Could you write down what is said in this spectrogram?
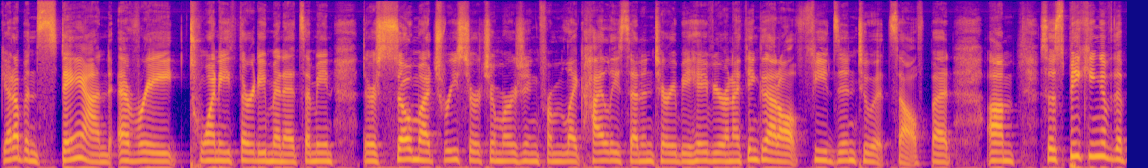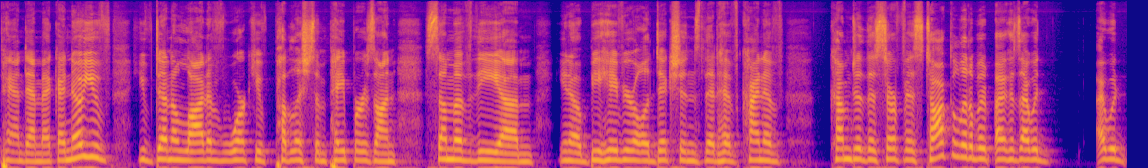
get up and stand every 20, 30 minutes. I mean, there's so much research emerging from like highly sedentary behavior. And I think that all feeds into itself. But um, so speaking of the pandemic, I know you've, you've done a lot of work. You've published some papers on some of the, um, you know, behavioral addictions that have kind of come to the surface. Talk a little bit because I would I would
